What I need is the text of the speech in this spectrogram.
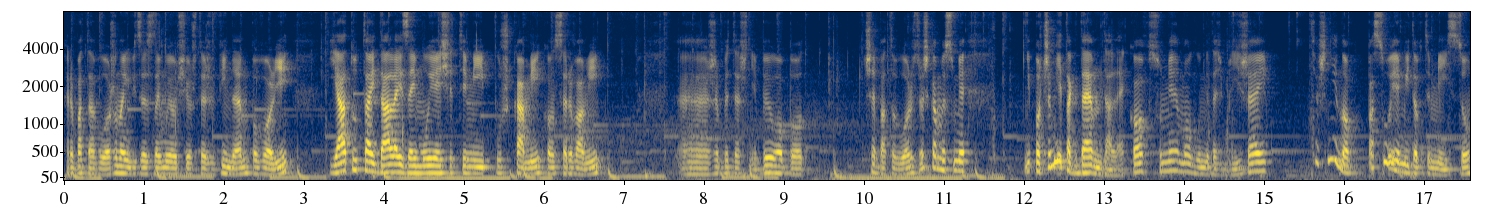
Herbata wyłożona i widzę, zajmują się już też winem powoli. Ja tutaj dalej zajmuję się tymi puszkami, konserwami, e, żeby też nie było, bo trzeba to wyłożyć. Troszkę my w sumie niepotrzebnie tak dałem daleko, w sumie mogłem je dać bliżej. Chociaż nie no, pasuje mi to w tym miejscu.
